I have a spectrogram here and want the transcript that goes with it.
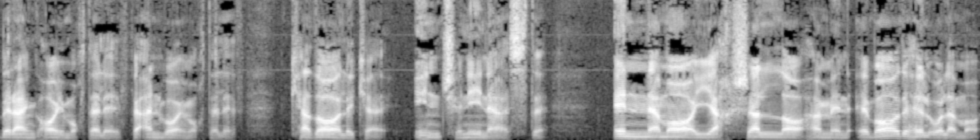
به رنگ های مختلف به انواع مختلف. کذالک این چنین است. انما یخش الله من عباده العلماء.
